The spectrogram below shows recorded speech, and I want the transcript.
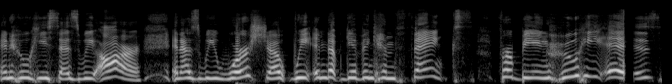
and who He says we are. And as we worship, we end up giving Him thanks for being who He is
